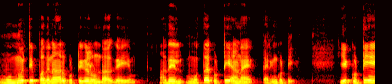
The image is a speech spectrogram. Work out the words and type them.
മുന്നൂറ്റി പതിനാറ് കുട്ടികൾ ഉണ്ടാകുകയും അതിൽ മൂത്ത കുട്ടിയാണ് കരിങ്കുട്ടി. ഈ കുട്ടിയെ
